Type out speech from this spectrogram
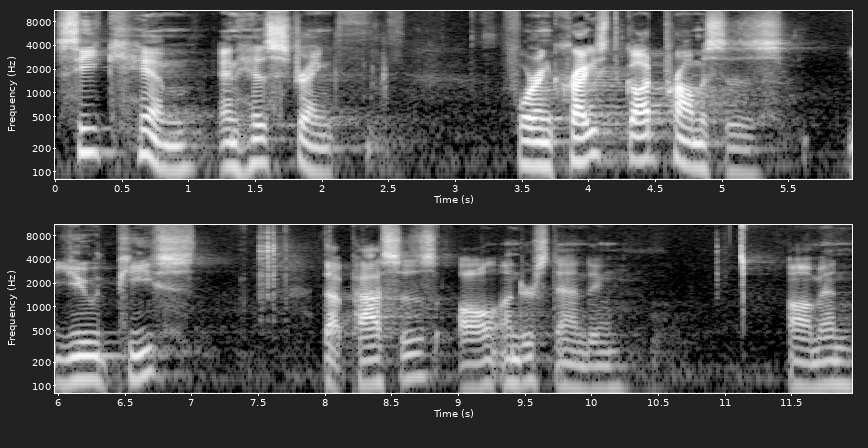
Seek Him and His strength, for in Christ God promises you peace that passes all understanding. Amen.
